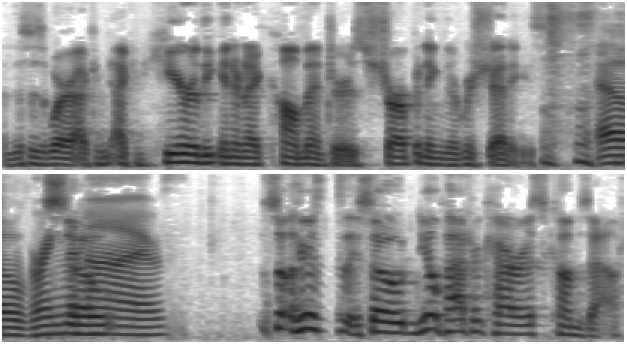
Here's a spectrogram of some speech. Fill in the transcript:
and this is where I can I can hear the internet commenters sharpening their machetes. Oh, bring So- the knives. So here's the thing. So Neil Patrick Harris comes out,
